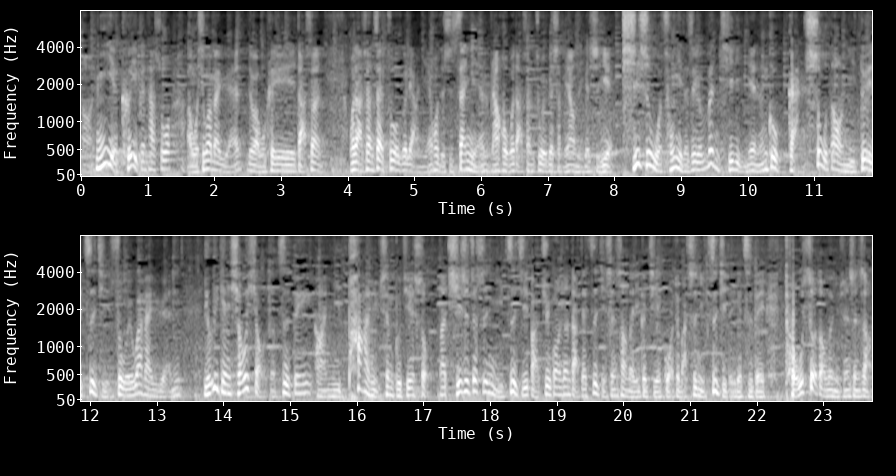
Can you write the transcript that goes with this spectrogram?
啊，你也可以跟他说啊，我是外卖员，对吧？我可以打算，我打算再做个两年或者是三年，然后我打算做一个什么样的一个职业？其实我从你的这个问题里面能够感受到你对自己作为外卖员有一点小小的自卑啊，你怕女生不接受，那其实这是你自己把聚光灯打在自己身上的一个结果，对吧？是你自己的一个自卑投射到了女生身上。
